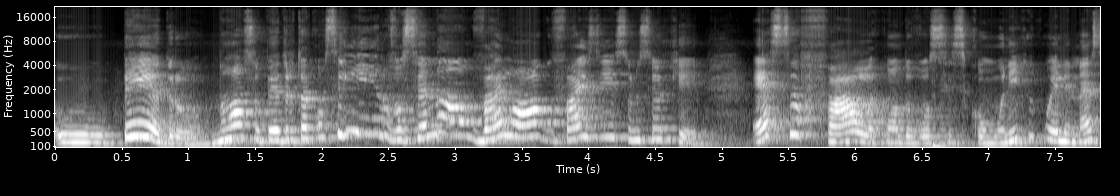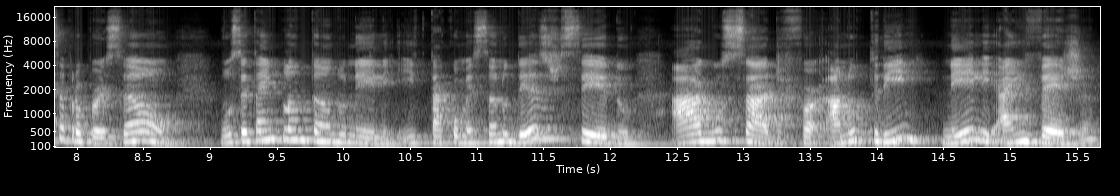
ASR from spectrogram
o Pedro? Nossa, o Pedro tá conseguindo, você não, vai logo, faz isso, não sei o quê. Essa fala, quando você se comunica com ele nessa proporção, você está implantando nele e está começando desde cedo a aguçar, a nutrir nele a inveja.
